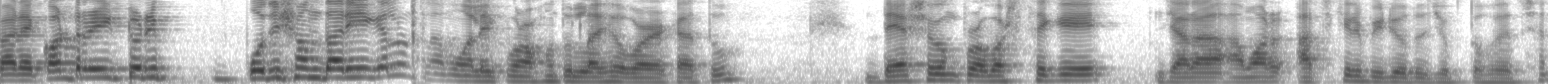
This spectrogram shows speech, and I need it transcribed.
মানে কন্ট্রাডিক্টরি পজিশন দাঁড়িয়ে গেল। আসসালামু আলাইকুম রহমতুল্লাহি বারাকাতু দেশ এবং প্রবাস থেকে যারা আমার আজকের ভিডিওতে যুক্ত হয়েছেন,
